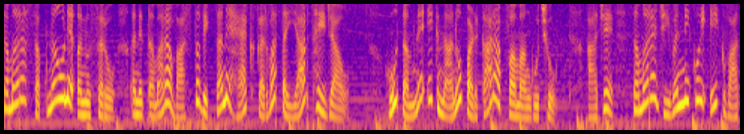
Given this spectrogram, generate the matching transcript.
તમારા સપનાઓને અનુસરો અને તમારા વાસ્તવિકતાને હેક કરવા તૈયાર થઈ જાઓ. હું તમને એક નાનો પડકાર આપવા માંગુ છું. આજે તમારા જીવનની કોઈ એક વાત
